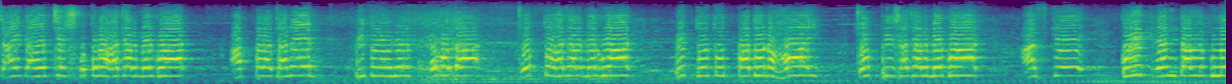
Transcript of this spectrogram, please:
চাহিদা হচ্ছে সতেরো হাজার মেগাওয়াট। আপনারা জানেন, বিতরণের ক্ষমতা চোদ্দ হাজার মেগাওয়াট, বিদ্যুৎ উৎপাদন হয় চব্বিশ হাজার মেগাওয়াট। আজকে কুইক রেন্টালগুলো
